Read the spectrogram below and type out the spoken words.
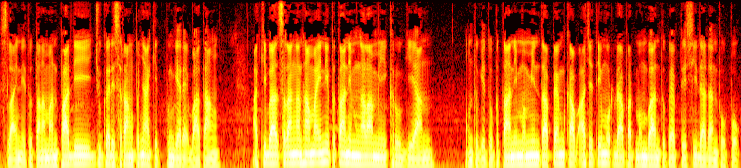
Selain itu tanaman padi juga diserang penyakit penggerek batang. Akibat serangan hama ini petani mengalami kerugian. Untuk itu petani meminta Pemkap Aceh Timur dapat membantu pestisida dan pupuk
